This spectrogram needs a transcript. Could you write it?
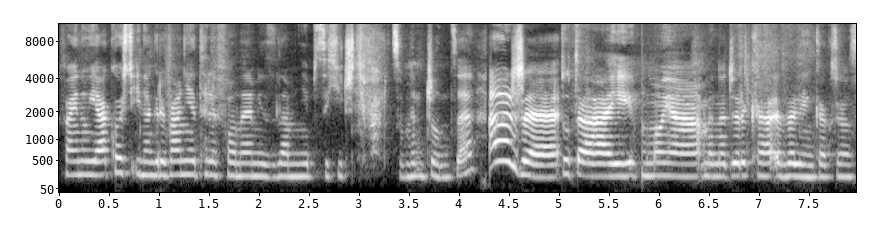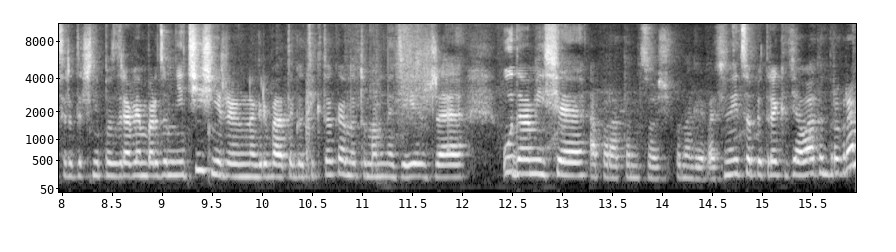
fajną jakość i nagrywanie telefonem jest dla mnie psychicznie bardzo męczące. A że tutaj moja menedżerka Ewelinka, którą serdecznie pozdrawiam, bardzo mnie ciśnie, żebym nagrywała tego TikToka, no to mam nadzieję, że uda mi się aparatem coś ponagrywać. No i co, Piotrek, działa ten program?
